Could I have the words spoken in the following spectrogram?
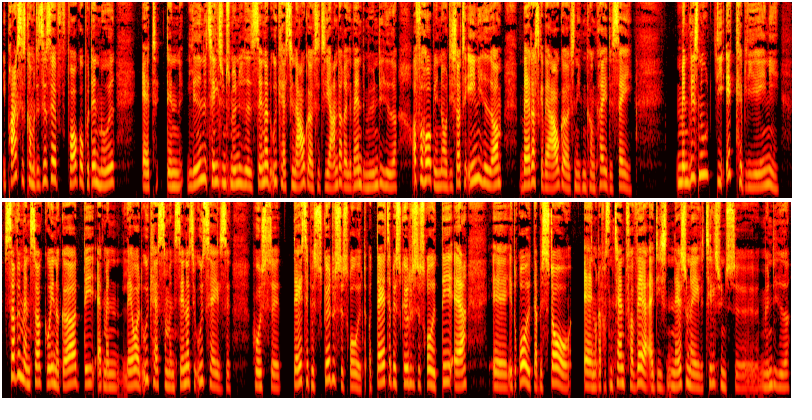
I praksis kommer det til at foregå på den måde, at den ledende tilsynsmyndighed sender et udkast til en afgørelse til de andre relevante myndigheder, og forhåbentlig når de så til enighed om, hvad der skal være afgørelsen i den konkrete sag. Men hvis nu de ikke kan blive enige, så vil man så gå ind og gøre det, at man laver et udkast, som man sender til udtalelse hos øh, Databeskyttelsesrådet. Og Databeskyttelsesrådet, det er øh, et råd, der består af en repræsentant for hver af de nationale tilsynsmyndigheder.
